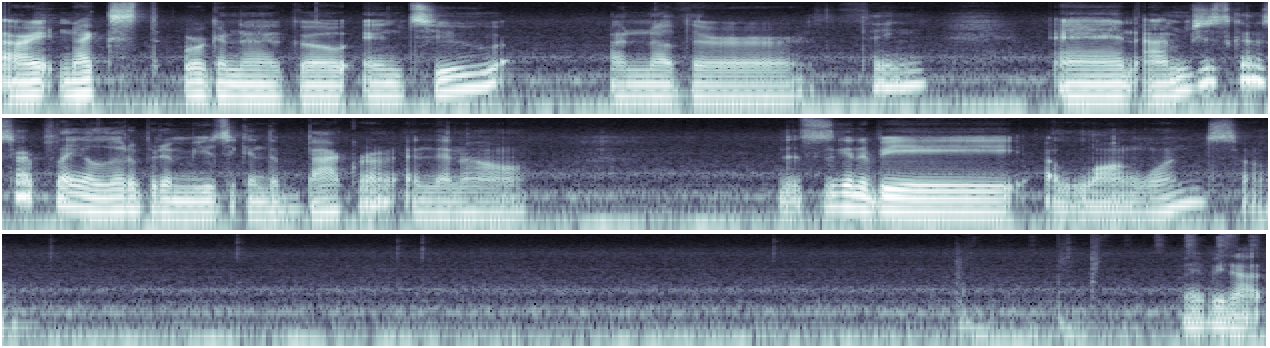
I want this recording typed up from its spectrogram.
All right, next we're gonna go into another thing and I'm just gonna start playing a little bit of music in the background and then I'll this is gonna be a long one so maybe not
